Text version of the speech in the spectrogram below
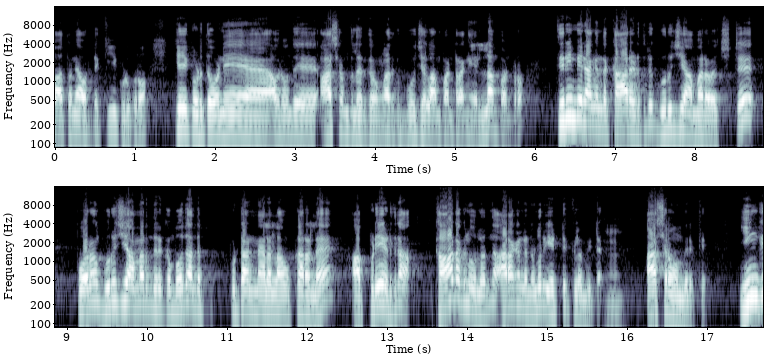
பார்த்தோன்னே அவர்கிட்ட கீ கொடுக்குறோம். கீ கொடுத்த உடனே அவர் வந்து ஆசிரமத்துல இருக்கிறவங்க அதுக்கு பூஜை எல்லாம் பண்றாங்க எல்லாம் பண்றோம். திரும்பி நாங்க இந்த காரை எடுத்துட்டு குருஜி அமர வச்சுட்டு போறோம். குருஜி அமர்ந்து இருக்கும்போது அந்த புட்டான் மேலெல்லாம் உட்காரல. அப்படியே எடுத்துட்டு காடகனூர்ல இருந்து அரகண்டநல்லூர் எட்டு கிலோமீட்டர். ஆசிரமம் இருக்கு. இங்க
